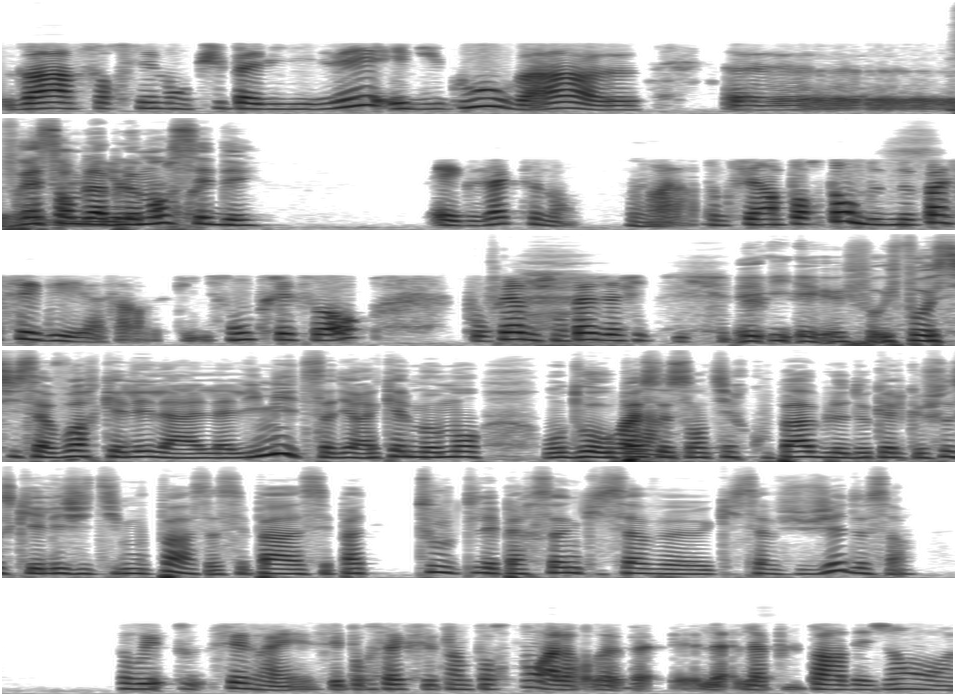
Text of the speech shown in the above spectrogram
va forcément culpabiliser et du coup va euh, vraisemblablement céder. Exactement. Voilà. Donc c'est important de ne pas céder à ça, parce qu'ils sont très forts pour faire du chantage affectif. Et, il, faut, il, faut, aussi savoir quelle est la, limite, c'est-à-dire à quel moment on doit ou pas se sentir coupable de quelque chose qui est légitime ou pas. Ça, c'est pas, c'est pas toutes les personnes qui savent, euh, qui savent juger de ça. Oui, c'est vrai. C'est pour ça que c'est important. Alors, euh, bah, la, plupart des gens, euh,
